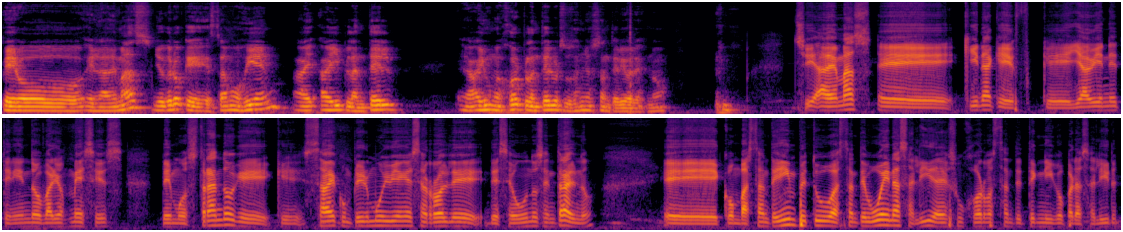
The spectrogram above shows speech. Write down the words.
pero en la demás yo creo que estamos bien. Hay, hay plantel, hay un mejor plantel versus años anteriores, ¿no? Sí, además, eh, Kina que, que, ya viene teniendo varios meses demostrando que, que sabe cumplir muy bien ese rol de, de segundo central, ¿no? Eh, con bastante ímpetu, bastante buena salida, es un jugador bastante técnico para salir,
